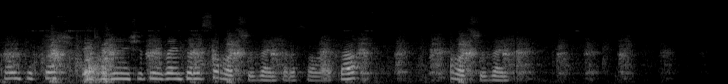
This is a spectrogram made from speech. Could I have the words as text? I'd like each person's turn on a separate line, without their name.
W końcu ktoś powinien się tym zainteresować, się zainteresował, tak? Zainteresować się zainteresował.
